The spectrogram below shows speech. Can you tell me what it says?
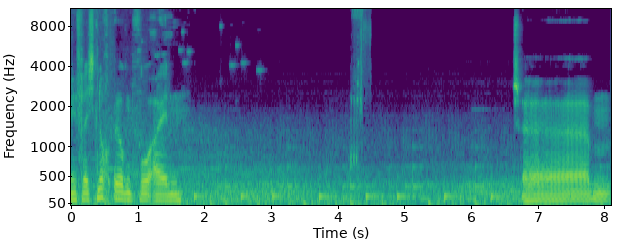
Mir vielleicht noch irgendwo ein. Ähm.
